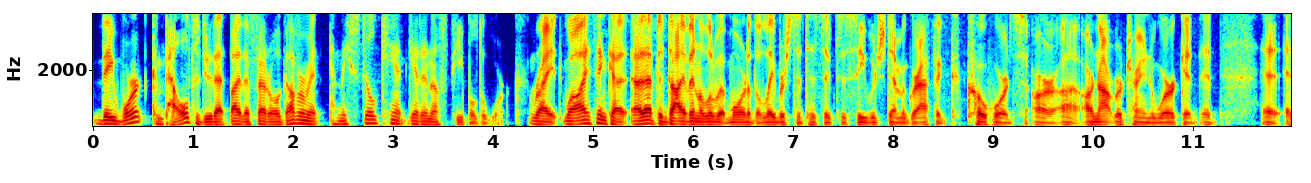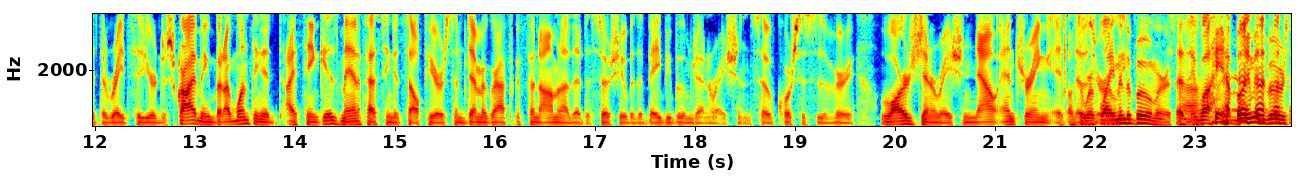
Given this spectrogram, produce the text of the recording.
they weren't compelled to do that by the federal government, and they still can't get enough people to work. Right. Well, I think I'd have to dive in a little bit more to the labor statistic to see which demographic cohorts are uh, are not returning to work at, at at, at, the rates that you're describing. But one thing that I think is manifesting itself here is some demographic phenomena that associate with the baby boom generation. So, of course, this is a very large generation now entering. At oh, so we're blaming early, the boomers. Huh? Well, yeah, blaming the boomers,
